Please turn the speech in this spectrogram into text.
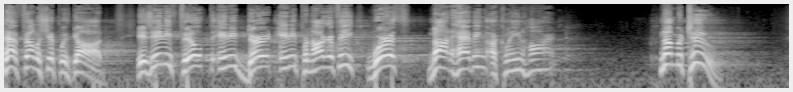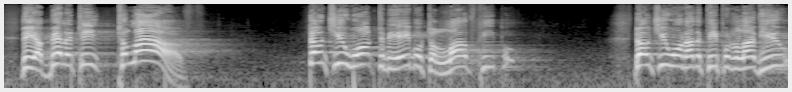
to have fellowship with God, is any filth, any dirt, any pornography worth not having a clean heart? Number two, the ability to love. Don't you want to be able to love people? Don't you want other people to love you?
